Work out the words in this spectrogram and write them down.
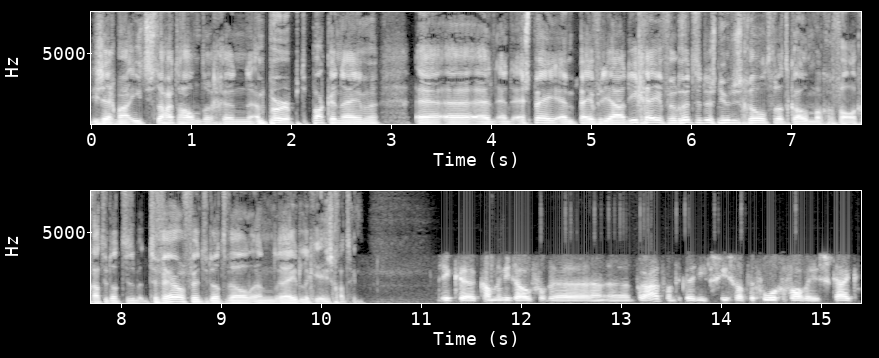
die zeg maar iets te hardhandig een, een purp te pakken nemen. Eh, eh, en, en de SP en PvdA, die geven Rutte dus nu de schuld van het coma-geval. Gaat u dat te, te ver of vindt u dat wel een redelijke inschatting? Ik eh, kan er niet over eh, eh, praten, want ik weet niet precies wat er voorgevallen is. Kijk,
